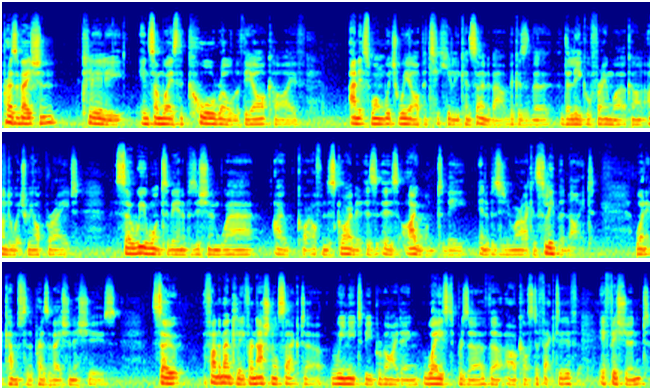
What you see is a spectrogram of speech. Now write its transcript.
Preservation, clearly, in some ways, the core role of the archive and it's one which we are particularly concerned about because of the, the legal framework under which we operate. So we want to be in a position where I quite often describe it as, as I want to be in a position where I can sleep at night when it comes to the preservation issues. So fundamentally, for a national sector, we need to be providing ways to preserve that are cost effective, efficient,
